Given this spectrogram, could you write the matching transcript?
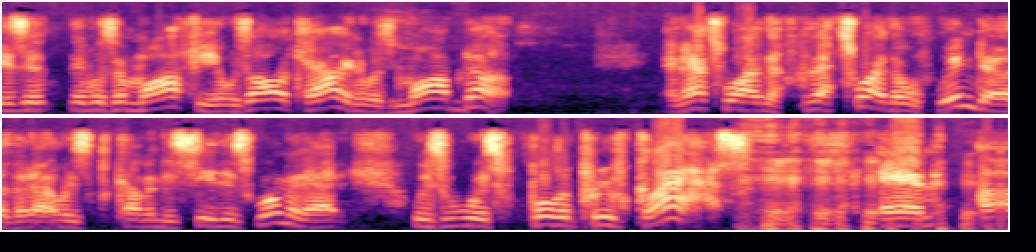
is that there was a mafia. It was all Italian. It was mobbed up. And that's why the that's why the window that I was coming to see this woman at was was bulletproof glass. and uh,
